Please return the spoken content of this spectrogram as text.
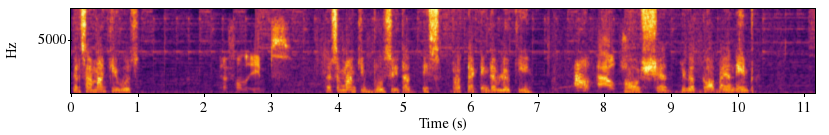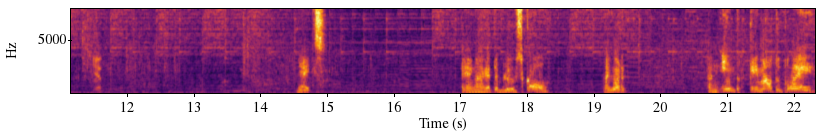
There's a monkey boost. I found imps. There's a monkey boozy that is protecting the blue key. Ouch! Oh shit, you got caught by an imp. Yep. Yikes. Okay, I'm gonna get the blue skull. I got it. An imp came out to play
